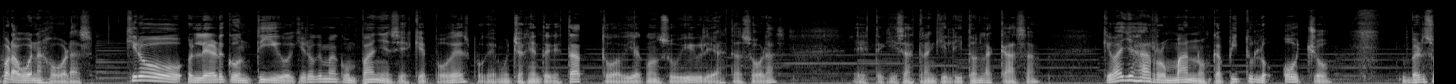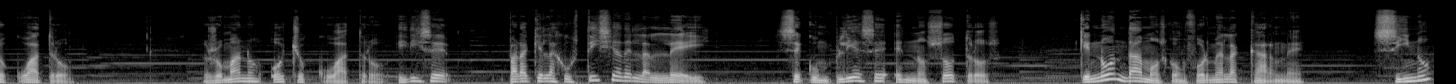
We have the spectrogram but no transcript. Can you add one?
para buenas obras. Quiero leer contigo y quiero que me acompañes si es que podés, porque hay mucha gente que está todavía con su Biblia a estas horas, este, quizás tranquilito en la casa. Que vayas a Romanos capítulo 8, verso 4. Romanos 8, 4. Y dice, para que la justicia de la ley se cumpliese en nosotros, que no andamos conforme a la carne, sino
